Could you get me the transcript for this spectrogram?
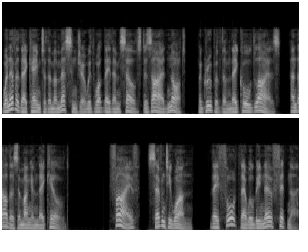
Whenever there came to them a messenger with what they themselves desired not, a group of them they called liars, and others among them they killed. 5. 71. They thought there will be no fitna,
